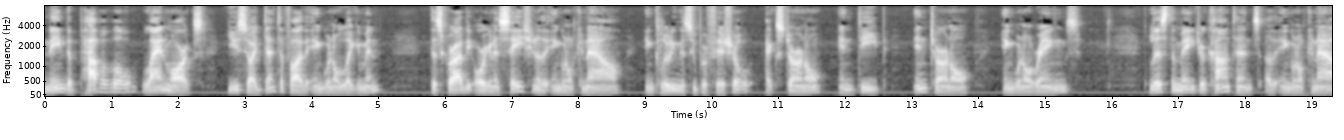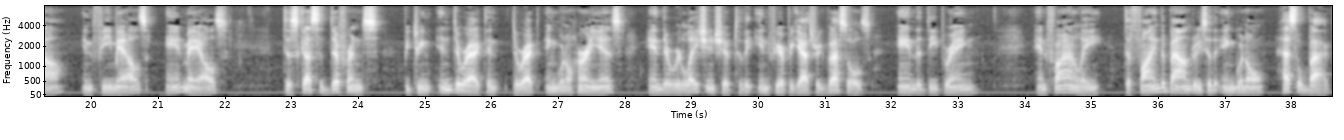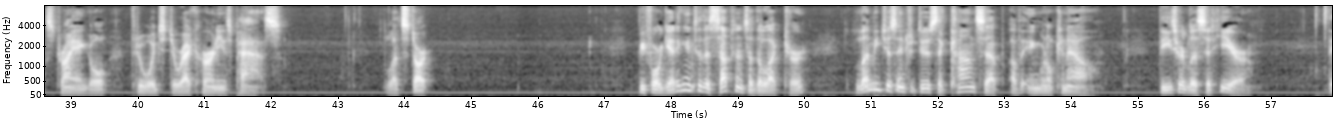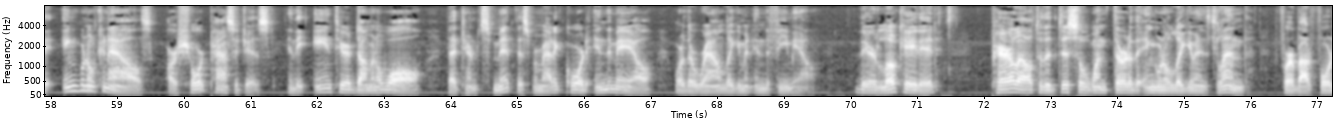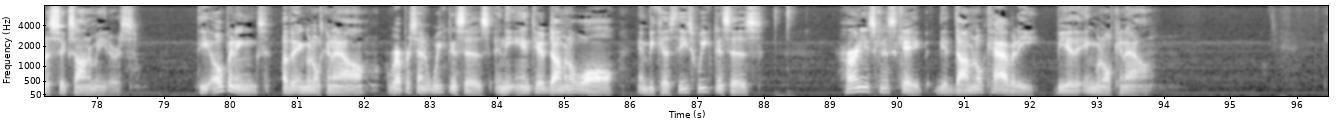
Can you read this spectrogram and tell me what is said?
name the palpable landmarks used to identify the inguinal ligament, describe the organization of the inguinal canal, including the superficial, external, and deep internal inguinal rings, list the major contents of the inguinal canal in females and males, discuss the difference between indirect and direct inguinal hernias and their relationship to the inferior epigastric vessels and the deep ring. And finally, define the boundaries of the inguinal Hesselbach's triangle through which direct hernias pass. Let's start. Before getting into the substance of the lecture, let me just introduce the concept of the inguinal canal. These are listed here. The inguinal canals are short passages in the anterior abdominal wall that transmit the spermatic cord in the male or the round ligament in the female. They are located parallel to the distal one third of the inguinal ligament's length for about 4 to 6 centimeters. The openings of the inguinal canal represent weaknesses in the anterior abdominal wall, and because these weaknesses, hernias can escape the abdominal cavity via the inguinal canal.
